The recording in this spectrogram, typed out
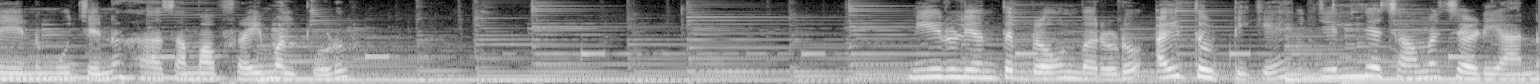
ನೇನು ಮೂಜೆನು ಸಮ ಫ್ರೈ ಮಲ್ಪೋಡು. ನೀರುಳ್ಳಿ ಅಂತ ಬ್ರೌನ್ ಬರೋಡು. ಐತೊಟ್ಟಿಗೆ ಜಿಲ್ಲೆ ಚಾಮಚಡಿ ಅಡಿಯಾನ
